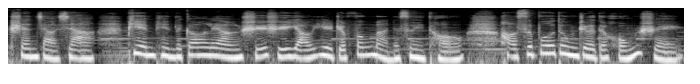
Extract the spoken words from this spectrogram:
山脚下，片片的高粱时时摇曳着丰满的穗头，好似波动着的洪水，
